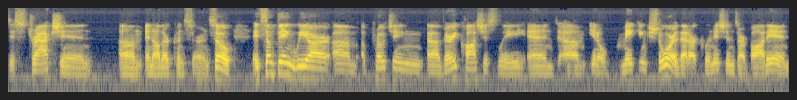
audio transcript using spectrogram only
distraction, um, and other concerns. So it's something we are um, approaching uh, very cautiously, and um, you know, making sure that our clinicians are bought in,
